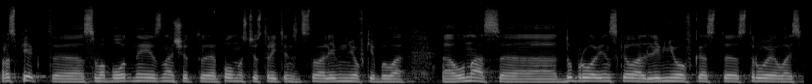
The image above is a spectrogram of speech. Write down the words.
проспект э, Свободный, значит, э, полностью строительство ливневки было. У нас Дубровинского ливневка строилась.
